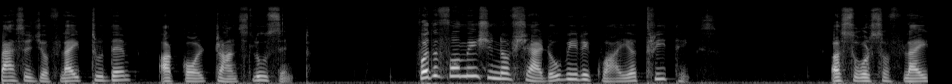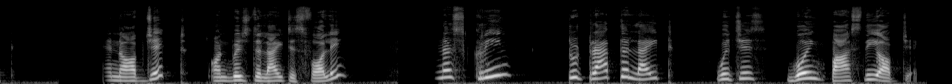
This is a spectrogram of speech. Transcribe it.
passage of light through them are called translucent. For the formation of shadow, we require three things, a source of light an object on which the light is falling and a screen to trap the light which is going past the object.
